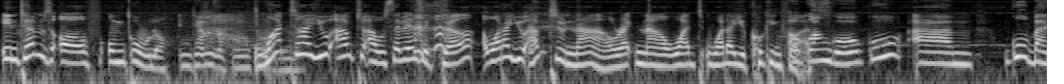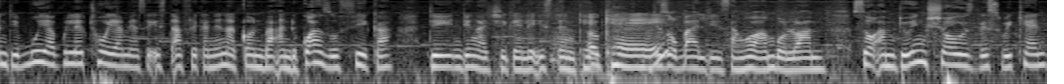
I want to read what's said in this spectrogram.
in terms of umculo in terms of umculo. what are you up to our awusebenzi girl what are you up to now right now what what are you cooking for us um kuba ndibuya kule tour yam yase-east africa nenaqonda uba andikwazi ufika ndi- ndingajikele eastern cape. Okay. ndizobalisa ngohambo lwam. So i'm doing shows this weekend.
